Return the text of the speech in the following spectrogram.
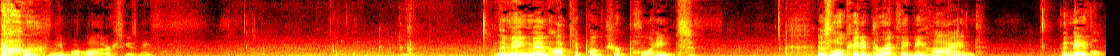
Need more water, excuse me. The Mingmen acupuncture point is located directly behind the navel.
